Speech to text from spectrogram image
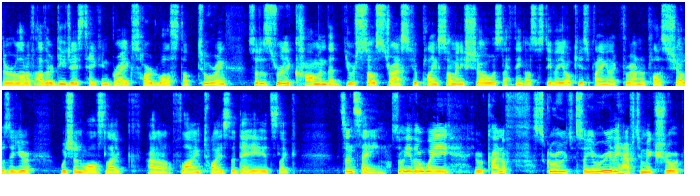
There are a lot of other DJs taking breaks. Hardwell stopped touring. So this is really common that you're so stressed. You're playing so many shows. I think also Steve Aoki is playing like 300 plus shows a year, which involves like, I don't know, flying twice a day. It's like it's insane. So either way, you're kind of screwed. So you really have to make sure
